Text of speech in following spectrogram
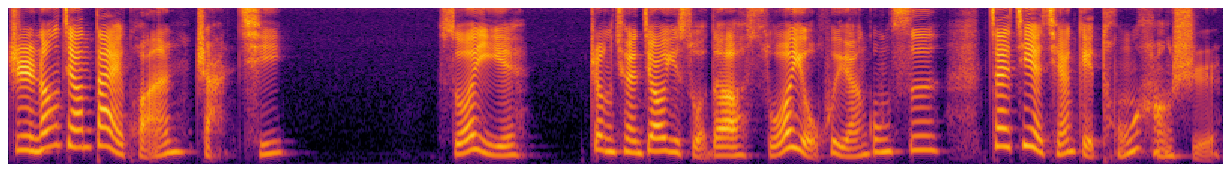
只能将贷款展期。所以，证券交易所的所有会员公司在借钱给同行时，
